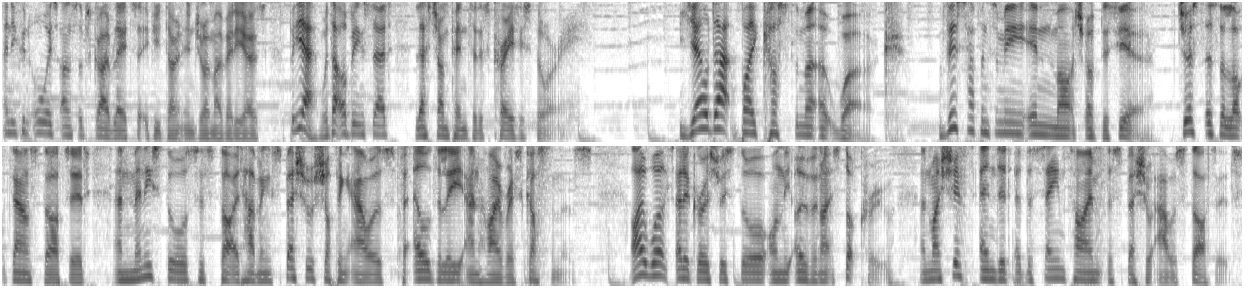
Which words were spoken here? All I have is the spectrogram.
and you can always unsubscribe later if you don't enjoy my videos. But yeah, with that all being said, let's jump into this crazy story. Yelled at by customer at work. This happened to me in March of this year, just as the lockdown started and many stores had started having special shopping hours for elderly and high risk customers. I worked at a grocery store on the overnight stock crew, and my shift ended at the same time the special hours started.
